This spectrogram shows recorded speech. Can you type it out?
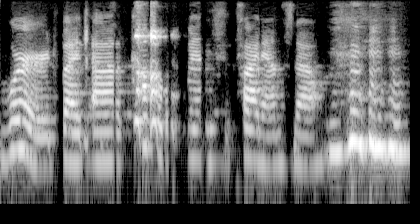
word but uh, coupled with finance now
